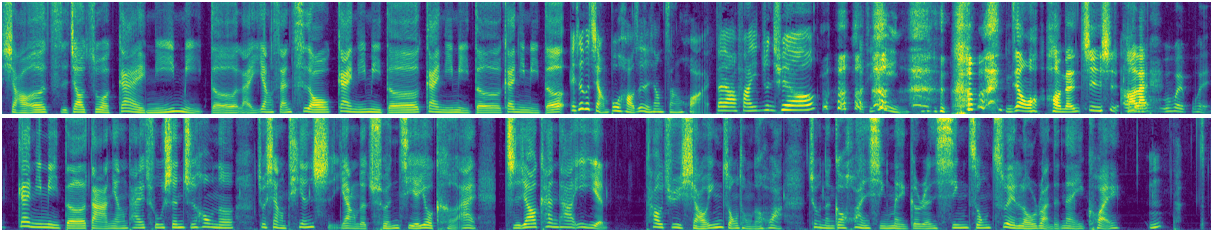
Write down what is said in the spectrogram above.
小儿子叫做盖尼米德，来一样三次哦。盖尼米德，盖尼米德，盖尼米德。哎，这个讲不好，真的很像脏话，大家要发音正确哦。小提醒，你这样我好难继续。好，来，不会不会。盖尼米德打娘胎出生之后呢，就像天使一样的纯洁又可爱，只要看他一眼，套句小英总统的话，就能够唤醒每个人心中最柔软的那一块。嗯。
